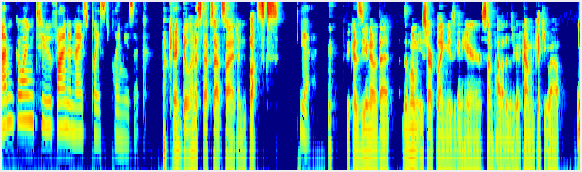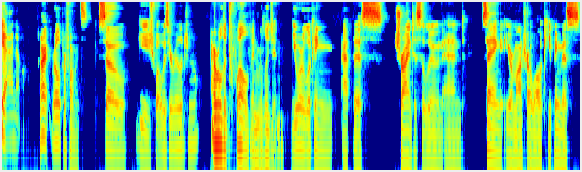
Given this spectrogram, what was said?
I'm going to find a nice place to play music. Okay, Glenna steps outside and busks. Yeah. because you know that the moment you start playing music in here, some paladins are going to come and kick you out. Yeah, I know. All right, roll a performance. So, Guige, what was your religion roll? I rolled a 12 in religion. You are looking at this shrine to Selune and saying your mantra while keeping this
